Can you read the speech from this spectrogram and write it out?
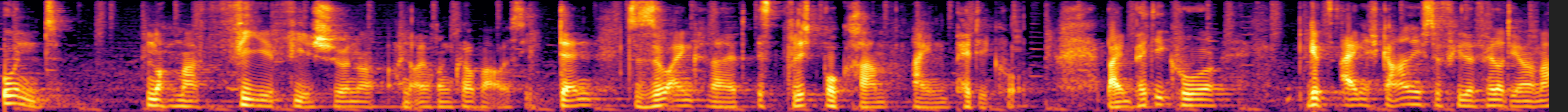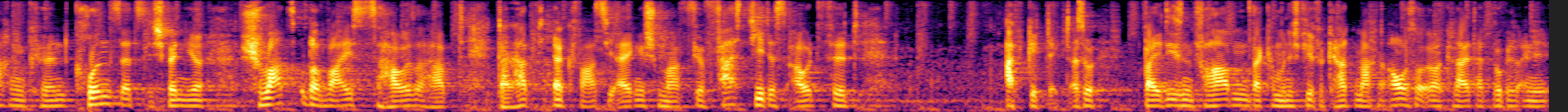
und nochmal viel, viel schöner an euren Körper aussieht. Denn zu so einem Kleid ist Pflichtprogramm ein Petticoat. Beim Petticoat gibt es eigentlich gar nicht so viele Fehler, die ihr machen könnt. Grundsätzlich, wenn ihr schwarz oder weiß zu Hause habt, dann habt ihr quasi eigentlich schon mal für fast jedes Outfit abgedeckt. Also bei diesen Farben, da kann man nicht viel verkehrt machen, außer euer Kleid hat wirklich eine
